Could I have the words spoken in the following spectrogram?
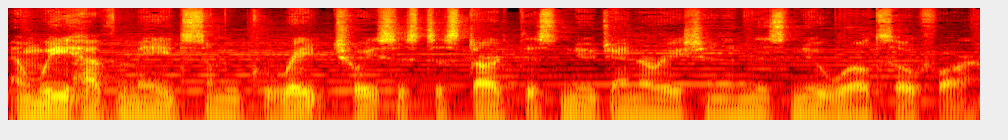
And we have made some great choices to start this new generation and this new world so far.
